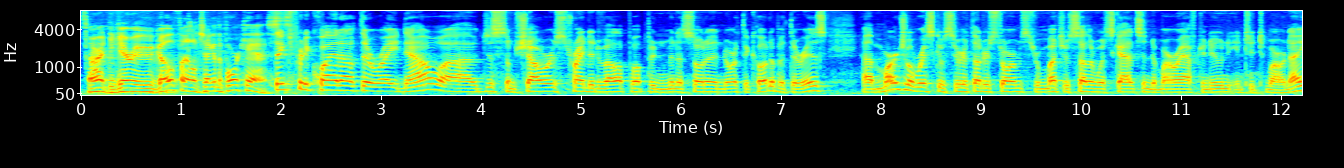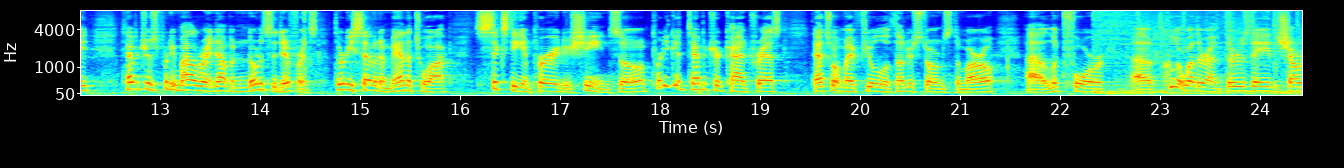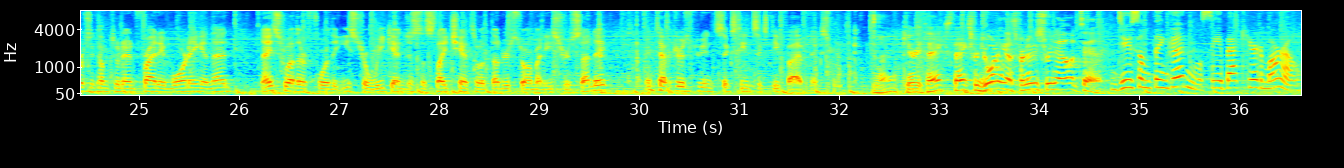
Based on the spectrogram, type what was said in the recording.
All right, to Gary we go. Final check of the forecast. Things pretty quiet out there right now. Uh, just some showers trying to develop up in Minnesota and North Dakota, but there is a marginal risk of severe thunderstorms through much of southern Wisconsin tomorrow afternoon into tomorrow night. Temperature is pretty mild right now, but notice the difference. 37 in Manitowoc, 60 in Prairie du Chien. So a pretty good temperature contrast. That's what might fuel the thunderstorms tomorrow. Uh, look for uh, cooler weather on Thursday. The showers will come to an end Friday morning, and then nice weather for the Easter weekend. Just a slight chance of a thunderstorm on Easter Sunday and temperatures between 60 and 65 next week. All right, Gary, thanks. Thanks for joining us for News 3 Now at 10. Do something good, and we'll see you back here tomorrow.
